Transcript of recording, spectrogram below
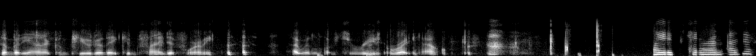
Somebody on a computer, they can find it for me. I would love to read it right now. Hi, it's Karen. I just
